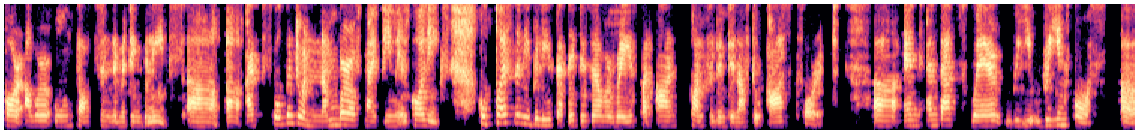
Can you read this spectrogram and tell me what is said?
for our own thoughts and limiting beliefs. Uh, uh I've spoken to a number of my female colleagues who personally believe that they deserve a raise but aren't confident enough to ask for it. Uh, and, and that's where we reinforce a,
